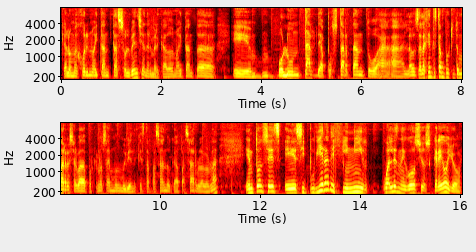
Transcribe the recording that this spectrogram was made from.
que a lo mejor no hay tanta solvencia en el mercado, no hay tanta eh, voluntad de apostar tanto a, la, o sea, la gente está un poquito más reservada porque no sabemos muy bien qué está pasando, qué va a pasar, bla, bla, bla. Entonces, eh, si pudiera definir cuáles negocios, creo yo,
